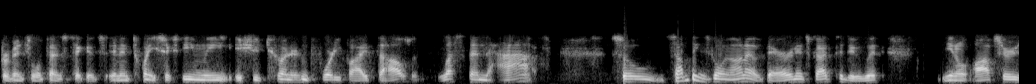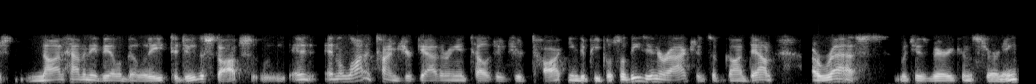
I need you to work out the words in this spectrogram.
provincial offense tickets, and in 2016 we issued 245,000, less than half. So something's going on out there, and it's got to do with you know officers not having the availability to do the stops, and and a lot of times you're gathering intelligence, you're talking to people, so these interactions have gone down. Arrests, which is very concerning,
